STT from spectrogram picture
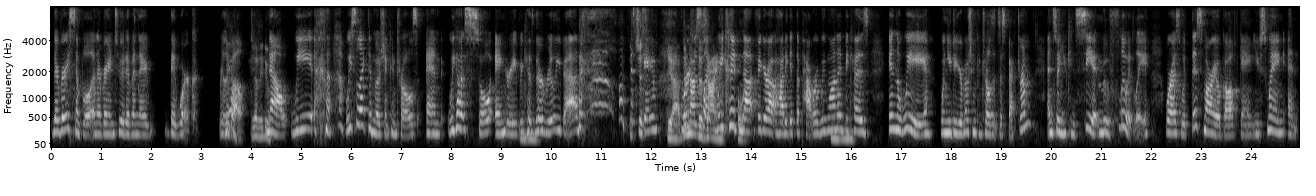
they're very simple and they're very intuitive and they they work really yeah. well. yeah they do Now we we selected motion controls and we got so angry because they're really bad on this Mm-hmm. It's just- game. yeah they're We're not just like designed we could for it. not figure out how to get the power we wanted Mhm. because in the Wii, when you do your motion controls, it's a spectrum, and so you can see it move fluidly. Whereas with this Mario Golf game, you swing and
